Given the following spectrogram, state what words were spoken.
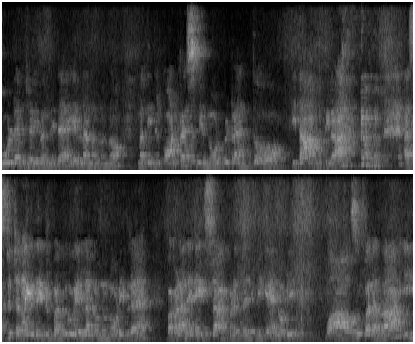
ಗೋಲ್ಡನ್ ಜರಿ ಬಂದಿದೆ ಎಲ್ಲಾನು ಮತ್ತೆ ಇದ್ರ ಕಾಂಟ್ರಾಸ್ಟ್ ನೀವು ನೋಡ್ಬಿಟ್ರೆ ಅಂತೂ ಫಿದಾ ಆಗ್ಬಿಡ್ತೀರಾ? ಅಷ್ಟು ಚೆನ್ನಾಗಿದೆ ಇದ್ರ ಪಲ್ಲು ಎಲ್ಲಾನು ನೋಡಿದ್ರೆ. ಬಹಳನೇ ಇಷ್ಟ ಆಗ್ಬಿಡುತ್ತೆ ನಿಮಗೆ. ನೋಡಿ ವಾವ್ ಸೂಪರ್ ಅಲ್ವಾ? ಈ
